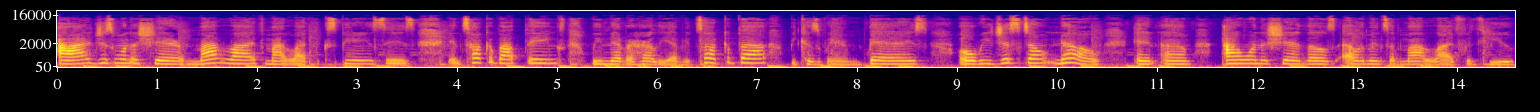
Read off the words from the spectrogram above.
I just want to share my life, my life experiences, and talk about things we never hardly ever talk about because we're embarrassed or we just don't know. And um, I want to share those elements of my life with you.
